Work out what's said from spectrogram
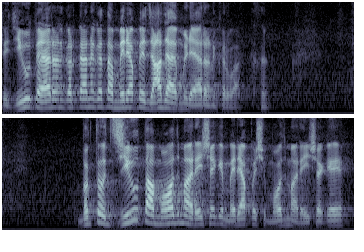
તે જીવતા હેરાન કરતા ને કરતા મેર્યા પે જાદા મળ્યા હેરાન કરવા. ભક્તો, જીવતા મોજમાં રહી શકે મર્યા પછી મોજમાં રહી શકે?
